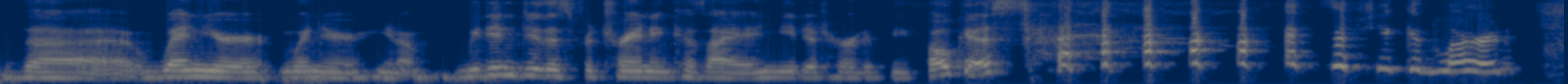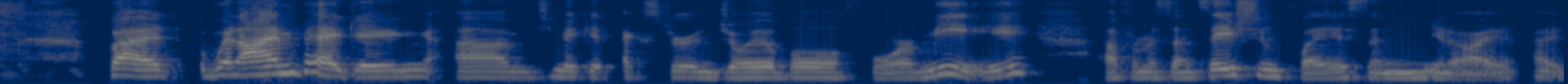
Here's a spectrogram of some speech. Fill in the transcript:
the when you're when you're you know we didn't do this for training because I needed her to be focused so she could learn but when I'm pegging um, to make it extra enjoyable for me uh, from a sensation place, and you know, I, I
